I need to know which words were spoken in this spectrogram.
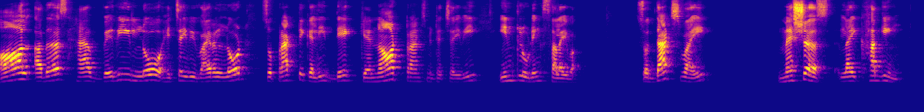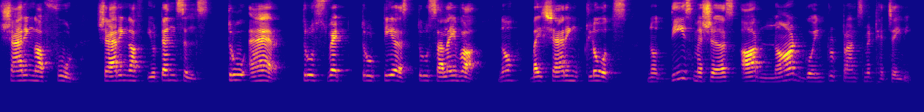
All others have very low HIV viral load. So practically they cannot transmit HIV including saliva. So that's why measures like hugging, sharing of food, sharing of utensils through air, through sweat, through tears, through saliva, no, by sharing clothes. No, these measures are not going to transmit HIV.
